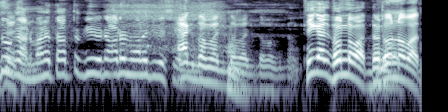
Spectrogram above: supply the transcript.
দোকান মানে তার তো আরও নলেজ বেশি। একদম একদম একদম একদম। ঠিক আছে ধন্যবাদ। ধন্যবাদ।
